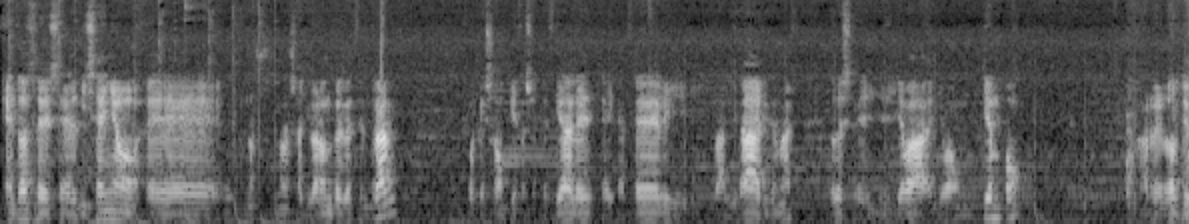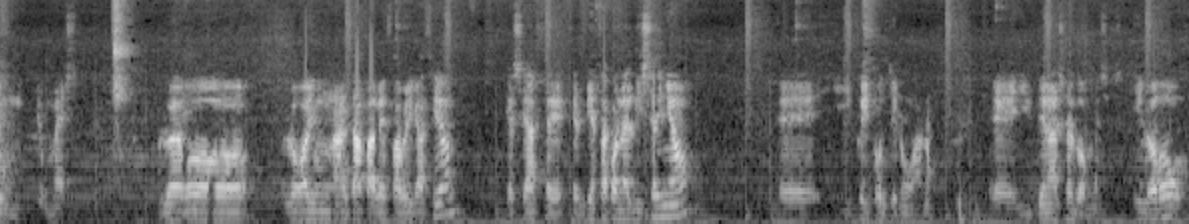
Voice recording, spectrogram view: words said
Entonces el diseño eh, nos, ayudaron desde Central, porque son piezas especiales que hay que hacer y, validar y demás. Entonces eh, lleva, lleva un tiempo, alrededor de un, de un mes. Luego, luego hay una etapa de fabricación que se hace, empieza con el diseño eh, y, continúa, ¿no? Eh, y viene a ser dos meses. Y luego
